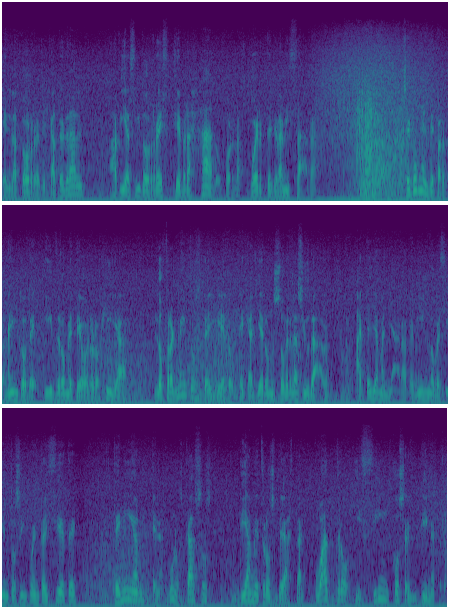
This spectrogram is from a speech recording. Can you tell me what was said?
en la torre de catedral había sido resquebrajado por la fuerte granizada. Según el Departamento de Hidrometeorología, los fragmentos de hielo que cayeron sobre la ciudad aquella mañana de 1957 tenían, en algunos casos, diámetros de hasta 4 y 5 centímetros.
